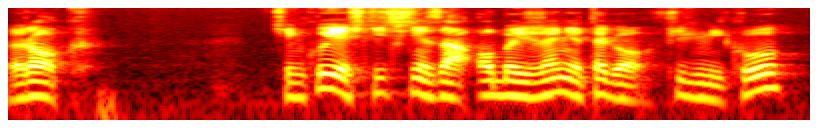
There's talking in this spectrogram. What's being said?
rok. Dziękuję ślicznie za obejrzenie tego filmiku.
